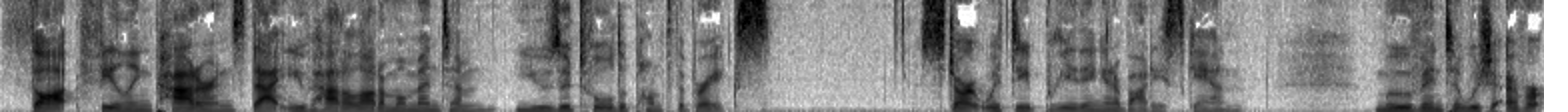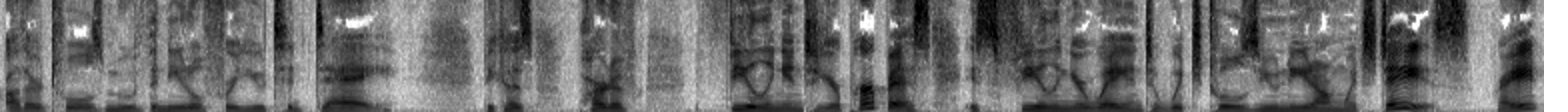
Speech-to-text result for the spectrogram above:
thought feeling patterns that you've had a lot of momentum, use a tool to pump the brakes. Start with deep breathing and a body scan. Move into whichever other tools move the needle for you today. Because part of feeling into your purpose is feeling your way into which tools you need on which days, right?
